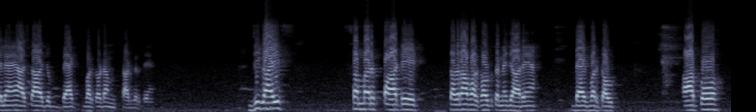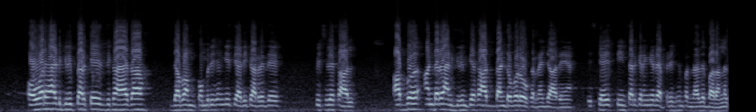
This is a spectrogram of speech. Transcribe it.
चले आए आज का जो बैक वर्कआउट हम स्टार्ट करते हैं। जी गाइस समर पार्ट एट तगड़ा वर्कआउट करने जा रहे हैं। बैक वर्कआउट आपको ओवरहेड ग्रिप करके दिखाया था। जब हम कंपटीशन की तैयारी कर रहे थे पिछले साल, अब अंडर हैंड ग्रिप के साथ बेंट ओवर रो करने जा रहे हैं। इसके तीन सर करेंगे रेपरेशन पंद्रह से बारह लग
